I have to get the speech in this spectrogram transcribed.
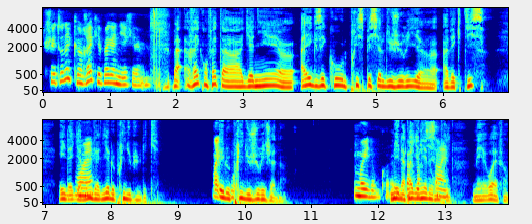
Je suis étonné que Rec ait pas gagné quand même. Bah Rec en fait a gagné euh, à Execo le prix spécial du jury avec Tis et il a également gagné le prix du public et le prix du jury jeune. Oui, donc. Mais il n'a pas, gagné le Grand Prix. Mais ouais, enfin,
